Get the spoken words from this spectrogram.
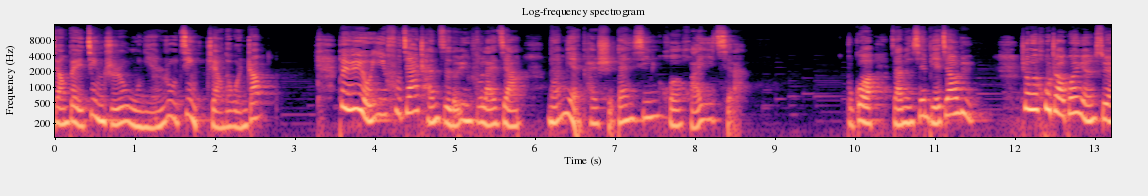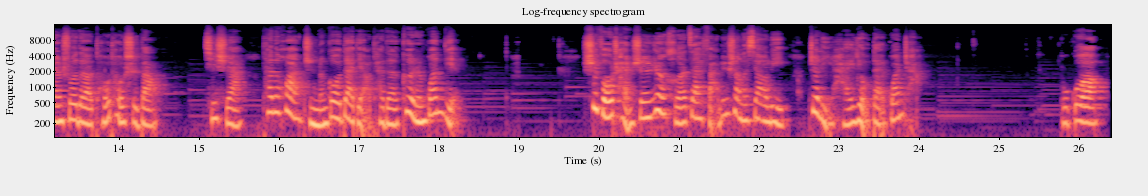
将被禁止五年入境这样的文章。对于有意附加产子的孕妇来讲，难免开始担心或怀疑起来。不过，咱们先别焦虑。这位护照官员虽然说的头头是道，其实啊，他的话只能够代表他的个人观点，是否产生任何在法律上的效力，这里还有待观察。不过，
